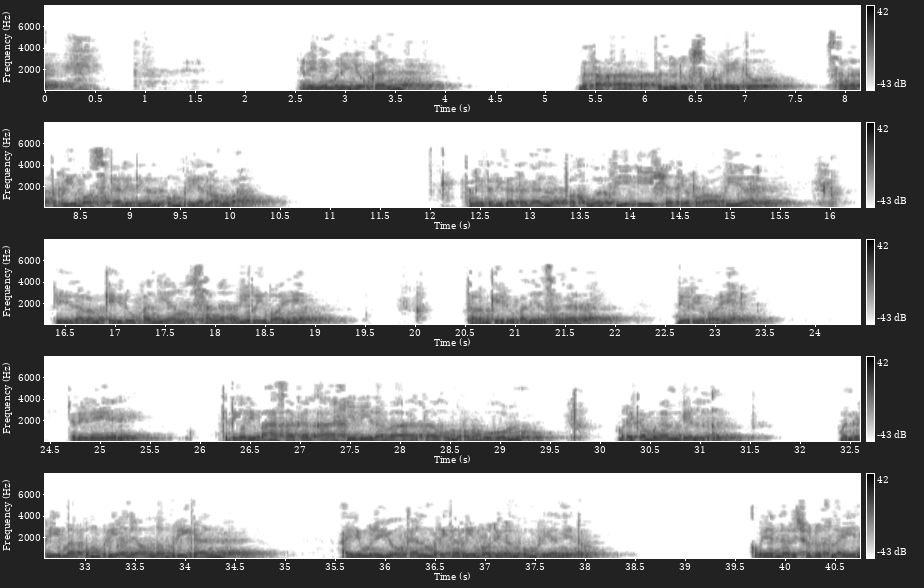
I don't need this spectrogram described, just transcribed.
Dan ini menunjukkan betapa penduduk sorga itu sangat riba sekali dengan pemberian Allah. Karena itu dikatakan bahwa fi isyatir radiyah di dalam kehidupan yang sangat diridhai. Dalam kehidupan yang sangat diridhai. Jadi ini ketika dibahasakan akhiri dama atahum rabbuhum mereka mengambil menerima pemberian yang Allah berikan ini menunjukkan mereka riba dengan pemberian itu. Kemudian dari sudut lain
